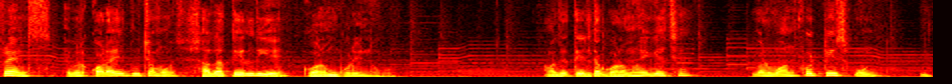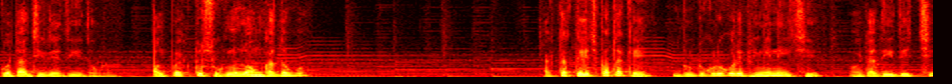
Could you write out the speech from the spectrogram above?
ফ্রেন্ডস এবার কড়াইয়ে দু চামচ সাদা তেল দিয়ে গরম করে নেব। আমাদের তেলটা গরম হয়ে গেছে, এবার ওয়ান ফোর স্পুন গোটা জিরে দিয়ে দেবো। অল্প একটু শুকনো লঙ্কা দেবো। একটা তেজপাতাকে দু টুকরো করে ভেঙে নিয়েছি, ওইটা দিয়ে দিচ্ছি।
